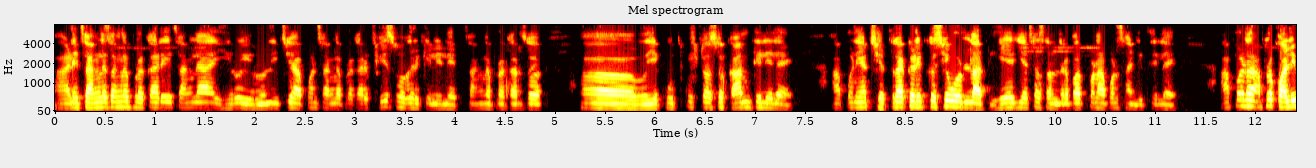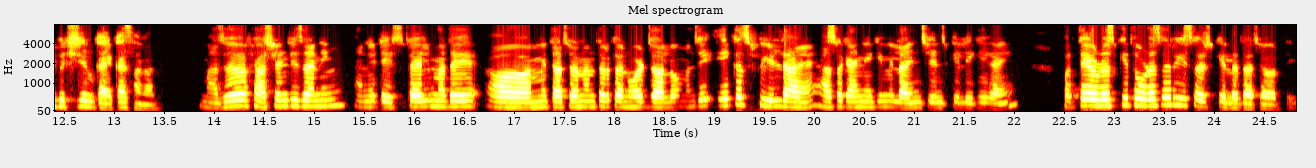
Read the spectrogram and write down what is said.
आणि चांगल्या चांगल्या प्रकारे चांगल्या हिरो हिरोनीचे आपण चांगल्या प्रकारे फेस वगैरे केलेले आहेत. चांगल्या प्रकारचं एक उत्कृष्ट असं काम केलेलं आहे. आपण या क्षेत्राकडे कसे ओढलात हे याच्या संदर्भात पण आपण सांगितलेलं आहे. आपण आपलं क्वालिफिकेशन काय काय सांगाल? माझं फॅशन डिझायनिंग आणि टेक्सटाईल मध्ये मी त्याच्यानंतर कन्वर्ट झालो. म्हणजे एकच फील्ड आहे. असं काही नाही की मी लाईन चेंज केली की काही. फक्त एवढंच की थोडंसं रिसर्च केलं त्याच्यावरती.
